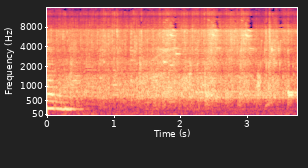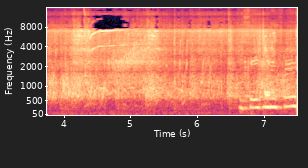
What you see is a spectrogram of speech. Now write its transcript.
Him. You saved my friend.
